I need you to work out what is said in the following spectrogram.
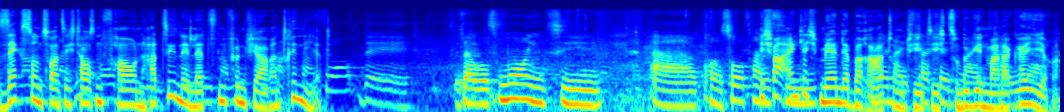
26.000 Frauen hat sie in den letzten fünf Jahren trainiert. Uh, ich war eigentlich mehr in der Beratung tätig zu Beginn meiner Karriere.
